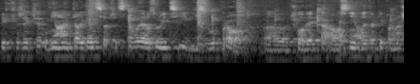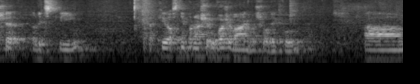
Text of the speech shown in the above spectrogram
bych řekl, že umělá inteligence představuje rozhodující výzvu pro eh, člověka a vlastně ale taky pro naše lidství, a taky vlastně pro naše uvažování o člověku. A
